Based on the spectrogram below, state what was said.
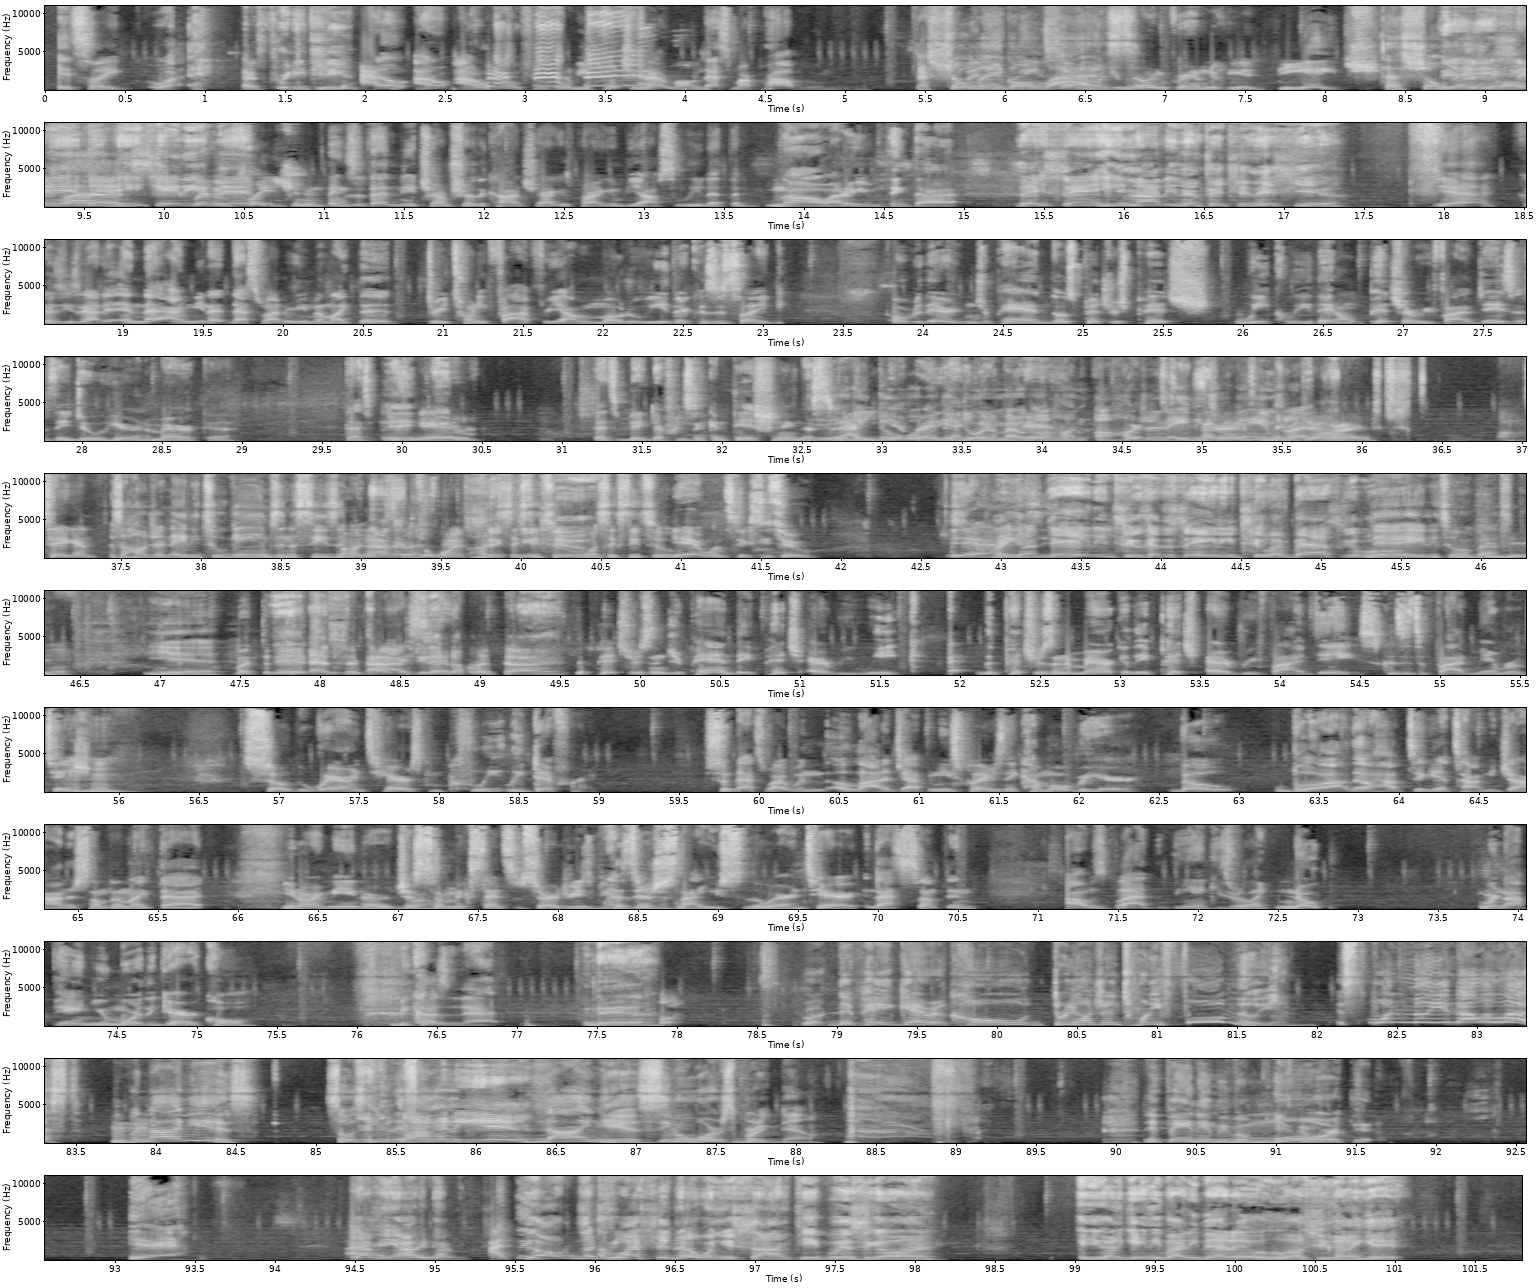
it's like what? That's pretty cheap. I don't, I don't, I don't know if he's gonna be pitching that long. That's my problem. That show So ain't gonna pay 700 last. million for him to be a DH. That show Yeah, ain't gonna saying that he last. can't With inflation and things of that nature, I'm sure the contract is probably gonna be obsolete at the. No, I don't even think that. They saying he's not even pitching this year. Yeah, because he's got it, and that I mean that's why I don't even like the 325 for Yamamoto either, because it's like over there in Japan, those pitchers pitch weekly. They don't pitch every five days as they do here in America. That's big. Yeah. That's a big difference in conditioning. That's Yeah, how you do get what, ready. what they how do in America. 100 182 games, right? Endurance. Say again? It's 182 games in the season. Oh, now right? there's the 162. 162. Yeah, 162. Yeah, crazy. He got the 82 because it's 82 in basketball. Yeah, 82 in basketball. Mm-hmm. Yeah. but the Yeah, pitchers, that's like I I do said, that all the time. the pitchers in Japan they pitch every week. The pitchers in America they pitch every five days because it's a five man rotation. Mm-hmm. So the wear and tear is completely different. So that's why when a lot of Japanese players they come over here, they'll blow out. They'll have to get Tommy John or something like that. You know what I mean, or just some extensive surgeries because they're just not used to the wear and tear. And that's something I was glad that the Yankees were like, nope, we're not paying you more than Gerrit Cole because of that. Yeah. Bro, they paid Gerrit Cole 324 million. It's one million dollar less for mm-hmm. nine years. So it's even it's How even- many years? Nine years. It's even worse breakdown. they paying him even He's been more. worth it. Yeah. I mean, I, I think the always a I mean, question though when you sign people is going, are you gonna get anybody better or who else you gonna get? You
